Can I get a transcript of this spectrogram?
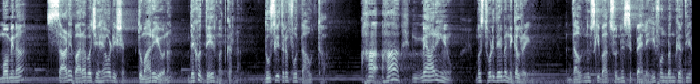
مومنا ساڑھے بارہ بجے ہے آڈیشن۔ تمہارے ہی ہو نا؟ دیکھو، دیر مت کرنا۔ دوسری طرف وہ داؤد تھا۔ ہاں ہاں میں آ رہی ہوں۔ بس تھوڑی دیر میں نکل رہی ہوں۔ داؤد نے اس کی بات سننے سے پہلے ہی فون بند کر دیا۔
